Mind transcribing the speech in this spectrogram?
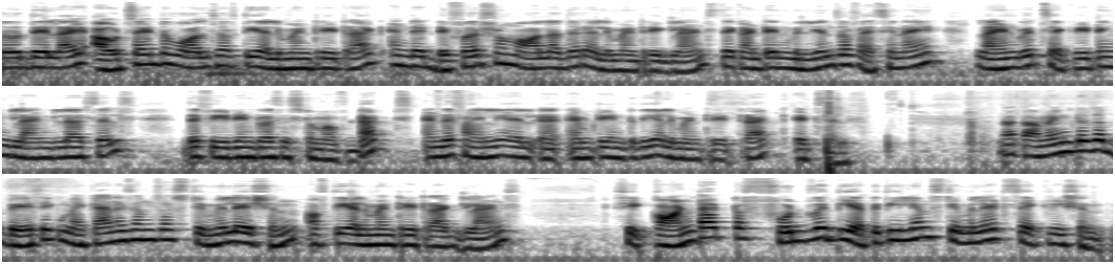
so they lie outside the walls of the alimentary tract and they differ from all other alimentary glands. They contain millions of acini lined with secreting glandular cells. They feed into a system of ducts and they finally uh, empty into the alimentary tract itself. Now coming to the basic mechanisms of stimulation of the alimentary tract glands. See, contact of food with the epithelium stimulates secretion.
